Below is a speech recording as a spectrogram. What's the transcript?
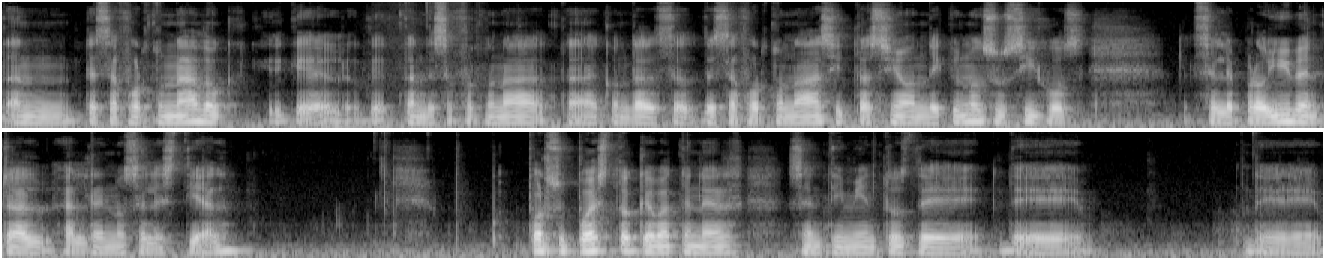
tan desafortunado, que, tan desafortunada, con desafortunada situación de que uno de sus hijos se le prohíbe entrar al, reino celestial, por supuesto que va a tener sentimientos de, de, de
